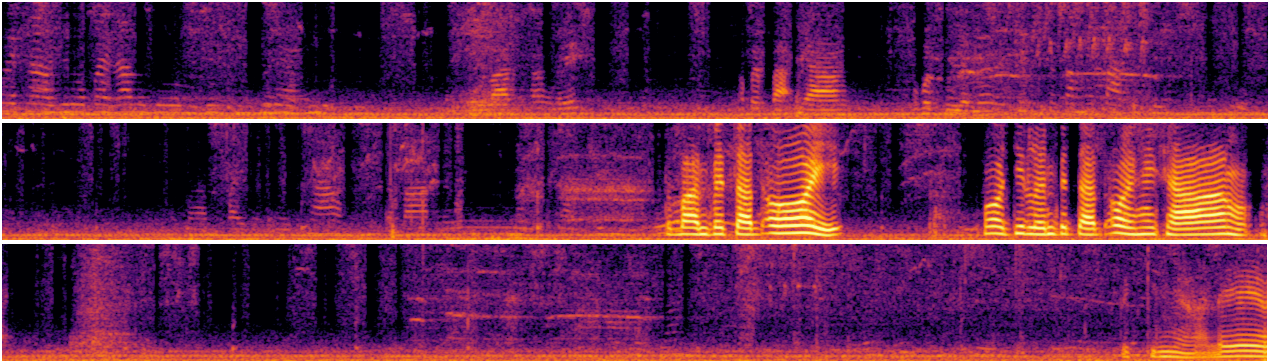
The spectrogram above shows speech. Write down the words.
ไม่ข้าวที่เราไปแล้วเราดูมันดูมันดู โบราณช่างเล็ก เอาไปปะยางเอาไปเปลี่ยน ตะ บานไปตัดอ้อย พ่อจิเลินไปตัดอ้อยให้ช้าง ไปกินหญ้าแล้ว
